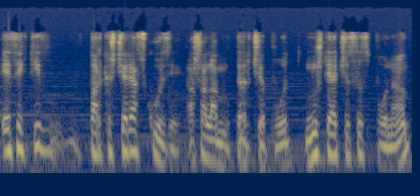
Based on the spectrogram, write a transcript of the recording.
efectiv, parcă își cerea scuze, așa l-am perceput, nu știa ce să spună,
